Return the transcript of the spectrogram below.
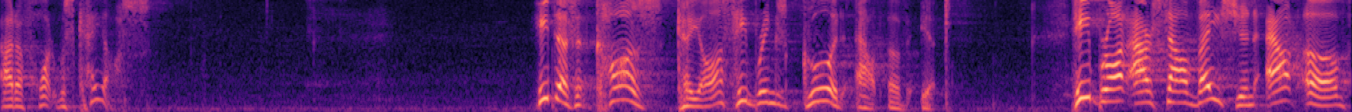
out of what was chaos. He doesn't cause chaos, He brings good out of it. He brought our salvation out of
